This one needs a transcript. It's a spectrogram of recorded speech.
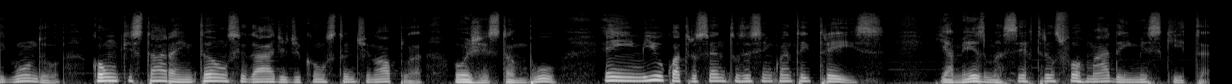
II conquistar a então cidade de Constantinopla, hoje Istambul, em 1453, e a mesma ser transformada em mesquita.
